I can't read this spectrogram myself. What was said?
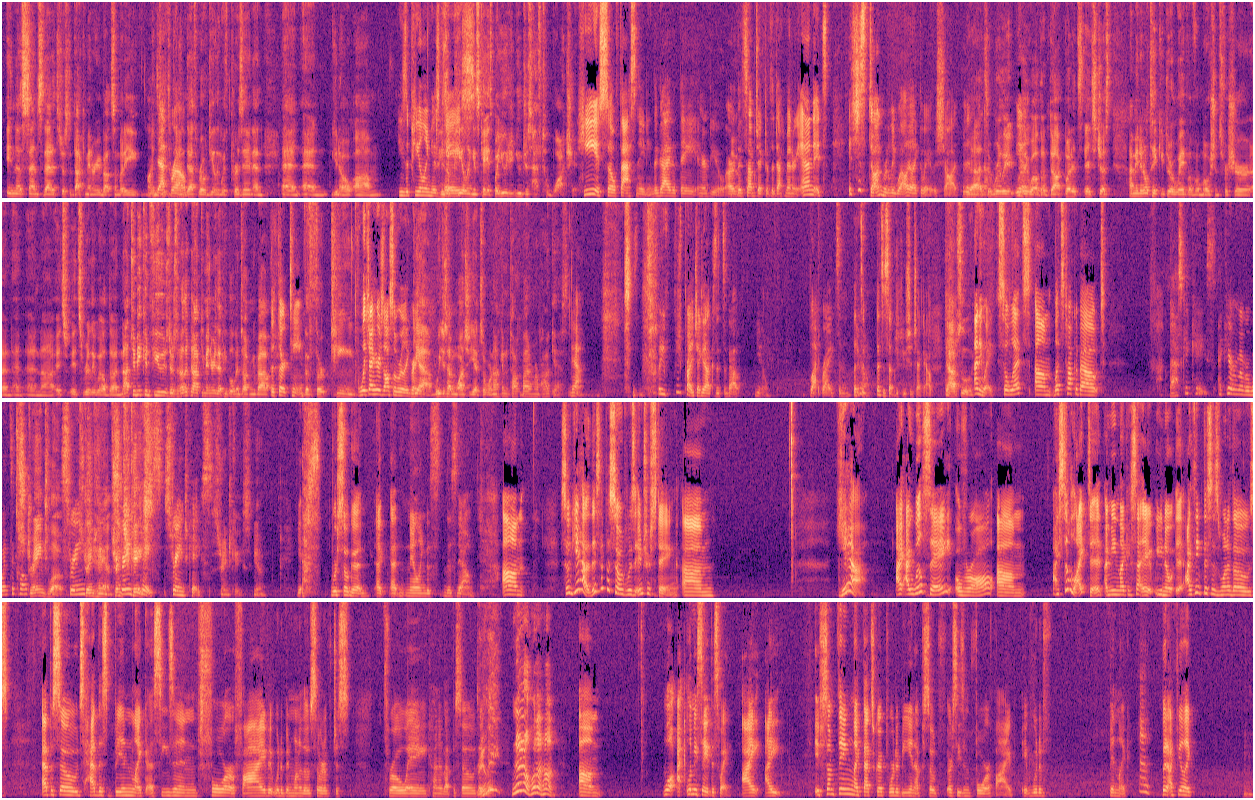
in a sense that it's just a documentary about somebody On in death row. on death row dealing with prison and and and you know um, He's appealing his case. he's case. appealing his case, but you you just have to watch it. he is so fascinating. The guy that they interview, or Yeah. the subject of the documentary, and it's it's just done really well. I like the way it was shot. and Yeah, it's a really really Yeah. well done doc, but it's it's just I mean it'll take you through a wave of emotions for sure, and and and uh, it's it's really well done. Not to be confused, there's another documentary that people have been talking about, the thirteenth, the Thirteenth. which I hear is also really great. Yeah, we just haven't watched it yet, so we're not going to talk about it on our podcast. Yeah. But you, you should probably check it out because it's about you know black rights, and that's Yeah. a that's a subject you should check out. Yeah, absolutely. Anyway, so let's um let's talk about fuck basket case. I can't remember what's it called. Strange love, Strange- strange hand, strange, case. Strange case. strange case. Yeah. Yes, we're so good at, at nailing this this down. Um, so yeah, this episode was interesting. Um, yeah, I I will say overall, um, I still liked it. I mean, like I said, it, you know, I think this is one of those episodes. Had this been like a season four or five, it would have been one of those sort of just throwaway kind of episodes. Really? No, no, no. Hold on, hold on. Um, well, I, let me say it this way. I, I, if something like that script were to be in episode or season four or five, it would have been like, eh. But I feel like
